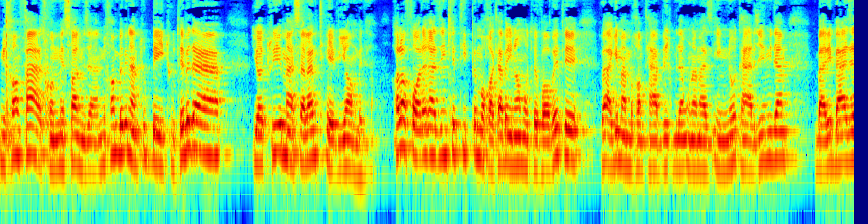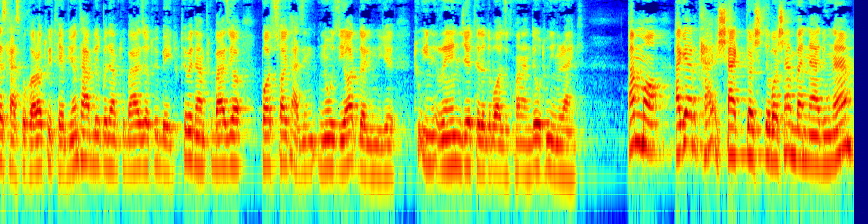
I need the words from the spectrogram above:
می‌خوام فرض کن مثال می‌زنم می‌خوام ببینم تو بیتوته بدم یا توی مثلا تبیان بدم. حالا فارغ از اینکه تیپ مخاطب اینا متفاوته و اگه من می‌خوام تبلیغ بدم اونم از این نوع ترجیح میدم. برای بعضی از کسب و کارها توی تبیان تبلیغ بدم تو بعضی توی بیتوته بدم تو بعضی با سایت از این نوع زیاد داریم دیگه. تو این رنج تعداد بازی کننده و تو این رنگ. اما اگر شک داشته باشم و ندونم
